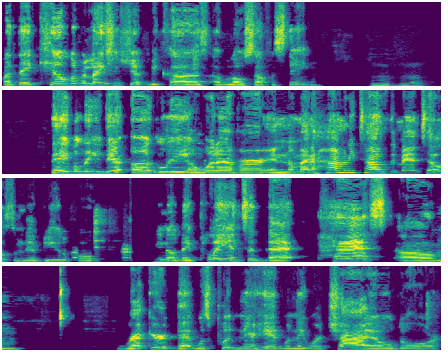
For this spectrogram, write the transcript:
but they kill the relationship because of low self esteem. Mm-hmm. They believe they're ugly or whatever, and no matter how many times the man tells them they're beautiful, you know they play into that past um, record that was put in their head when they were a child or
